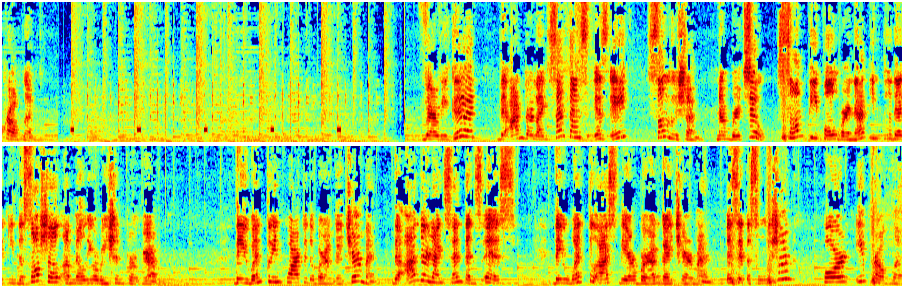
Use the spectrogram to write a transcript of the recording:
problem? Very good. The underlined sentence is a solution. Number two, some people were not included in the social amelioration program. They went to inquire to the barangay chairman. The underlined sentence is, they went to ask their barangay chairman. Is it a solution or a problem?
